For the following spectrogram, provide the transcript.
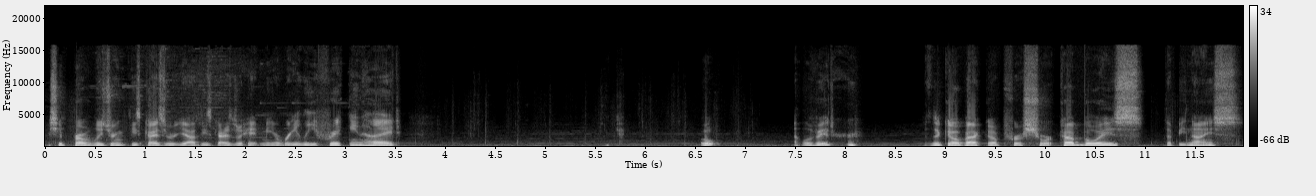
I should probably drink. These guys are... Yeah, these guys are hitting me really freaking hard. Okay. Oh. Elevator? Does it go back up for a shortcut, boys? That'd be nice.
